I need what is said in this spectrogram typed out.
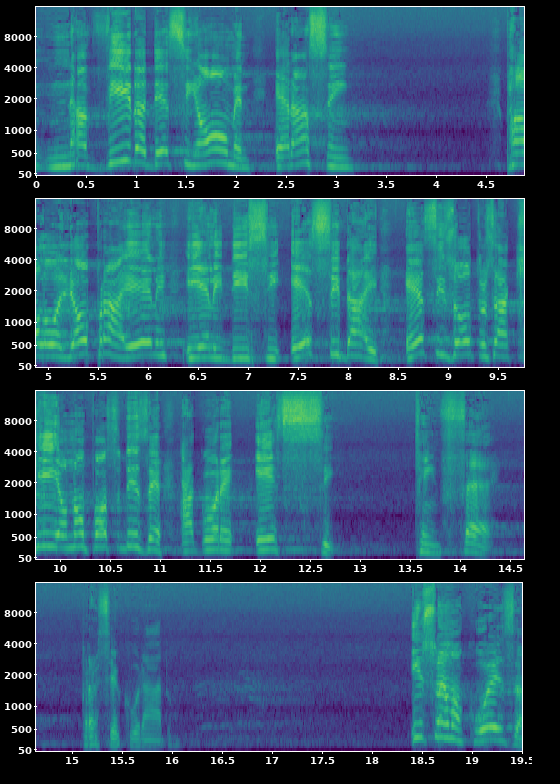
na vida desse homem era assim. Paulo olhou para ele e ele disse: Esse daí, esses outros aqui eu não posso dizer, agora esse tem fé para ser curado. Isso é uma coisa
